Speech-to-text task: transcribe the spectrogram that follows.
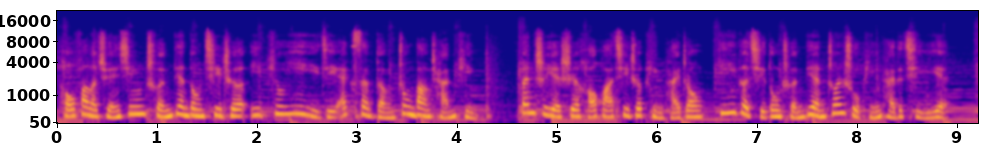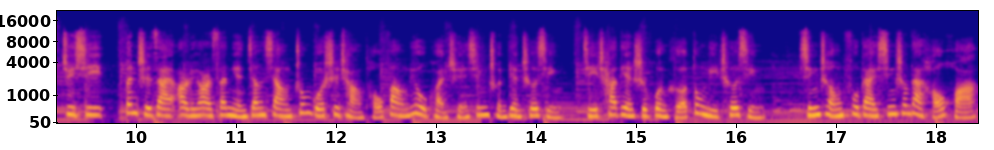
投放了全新纯电动汽车 EQE 以及 XF 等重磅产品。奔驰也是豪华汽车品牌中第一个启动纯电专属平台的企业。据悉，奔驰在二零二三年将向中国市场投放六款全新纯电车型及插电式混合动力车型，形成覆盖新生代豪华、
